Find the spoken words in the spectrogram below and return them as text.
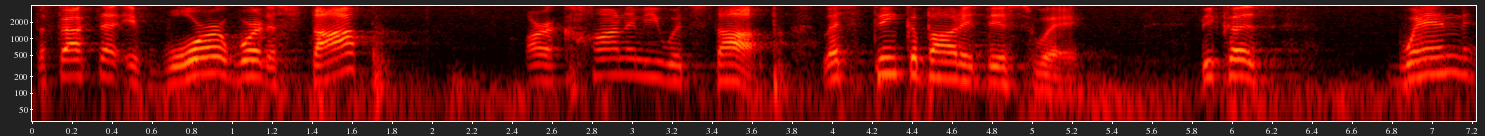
The fact that if war were to stop, our economy would stop. Let's think about it this way. Because when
